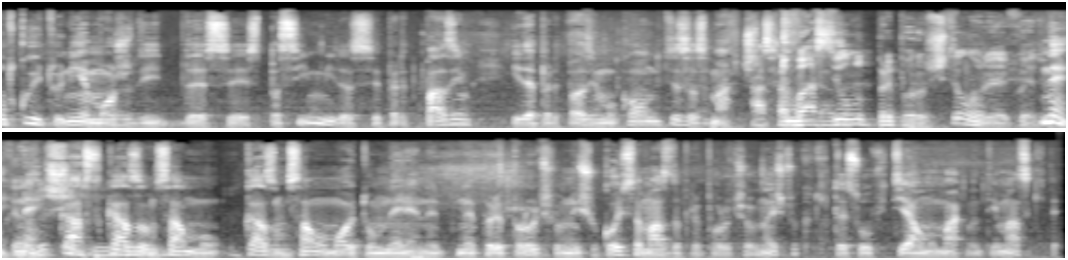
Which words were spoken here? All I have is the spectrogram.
от които ние може да, и да се спасим и да се предпазим и да предпазим околните с мавчета. Аз само Това казах. силно препоръчително ли е, което Не, не, аз казвам само, казвам само моето мнение. Не, не препоръчвам нищо. Кой съм аз да препоръчвам нещо, като те са официално махнати маските?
